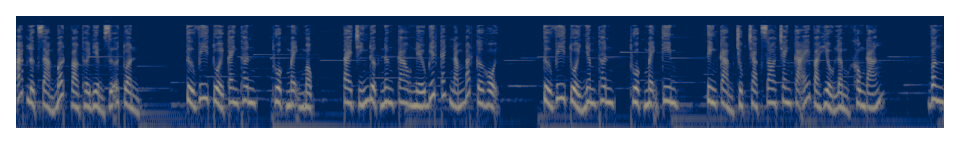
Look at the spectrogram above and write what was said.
áp lực giảm bớt vào thời điểm giữa tuần. Tử vi tuổi canh thân thuộc mệnh mộc, tài chính được nâng cao nếu biết cách nắm bắt cơ hội. Tử vi tuổi nhâm thân thuộc mệnh kim, tình cảm trục trặc do tranh cãi và hiểu lầm không đáng. Vâng,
